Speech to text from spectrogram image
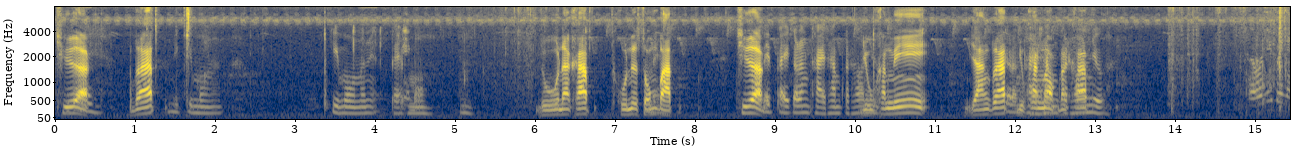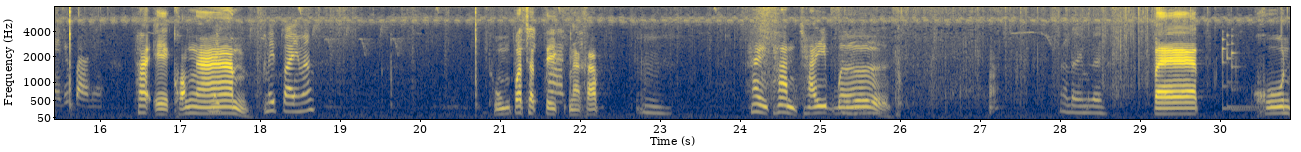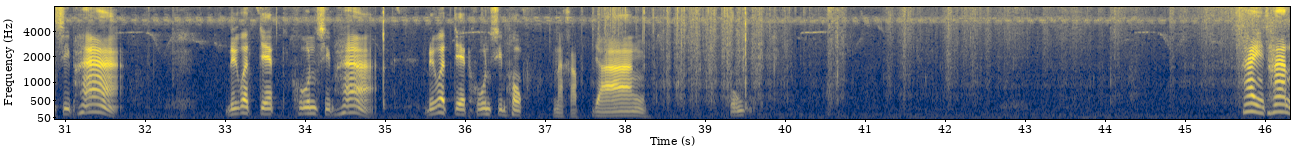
เชือกเอ้ยรัดนี่กี่โมงแล้วกี่โมงแล้วเนี่ยแปดโมงดูนะครับ คุณสมบัติ เชือกไม่ไปกำลังถ่ายทำกระท้อนอยู่ข้างนี้ยางรัดกำลัอยู่ข้างนอกถ่ยนะทำครับกท้อยู่ แต่วันนี้ไปไหนหรือเปล่าเนี่ยพระเอกของงาน ไม่ไปมั้ง ถุงพลาสติกนะครับอืมให้ท่านใช้เบอร์มาเลยมาเลยแปดคูณสิบห้าหรือว่าเจ็ดคูณสิบห้าหรือว่าเจ็ดคูณสิบหกนะครับ ยางถุงให้ท่าน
